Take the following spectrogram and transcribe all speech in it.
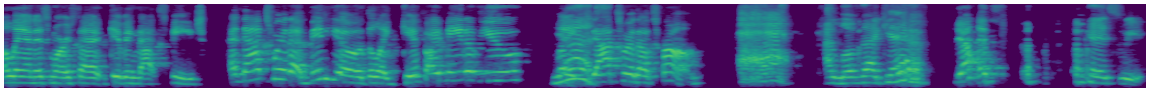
Alanis Morissette giving that speech, and that's where that video, the like GIF I made of you, like Yes. that's where that's from. I love that gift. Yes. Okay, sweet.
